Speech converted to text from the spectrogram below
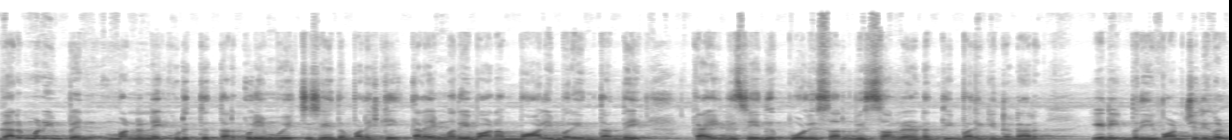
கர்ப்பிணி பெண் மன்னனை குடித்து தற்கொலை முயற்சி செய்த வழக்கை தலைமறைவான வாலிபரின் தந்தை கைது செய்து போலீசார் விசாரணை நடத்தி வருகின்றனர். இனி விரிவான செய்திகள்.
